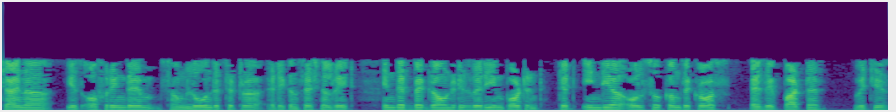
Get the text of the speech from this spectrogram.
China is offering them some loans etc at a concessional rate. In that background it is very important that India also comes across as a partner which is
